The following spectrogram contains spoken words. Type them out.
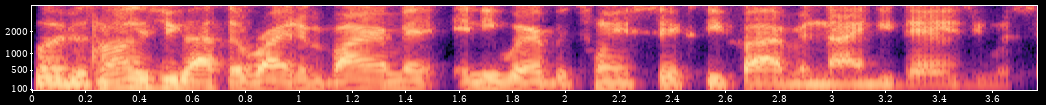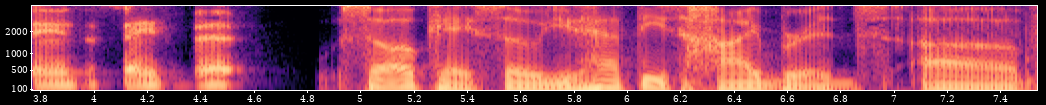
But as long as you got the right environment, anywhere between 65 and 90 days, you would say is a safe bet. So, okay, so you have these hybrids of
